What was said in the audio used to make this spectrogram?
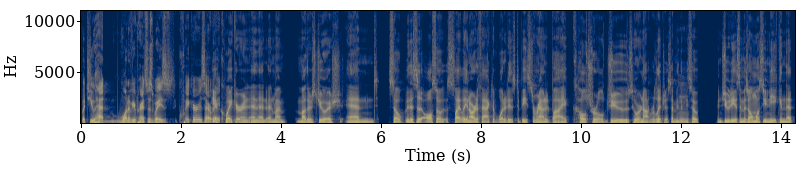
But you had one of your parents was raised Quaker. Is that right? Yeah, Quaker, and and and my mother's Jewish, and so this is also slightly an artifact of what it is to be surrounded by cultural Jews who are not religious. I mean, mm. so Judaism is almost unique in that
